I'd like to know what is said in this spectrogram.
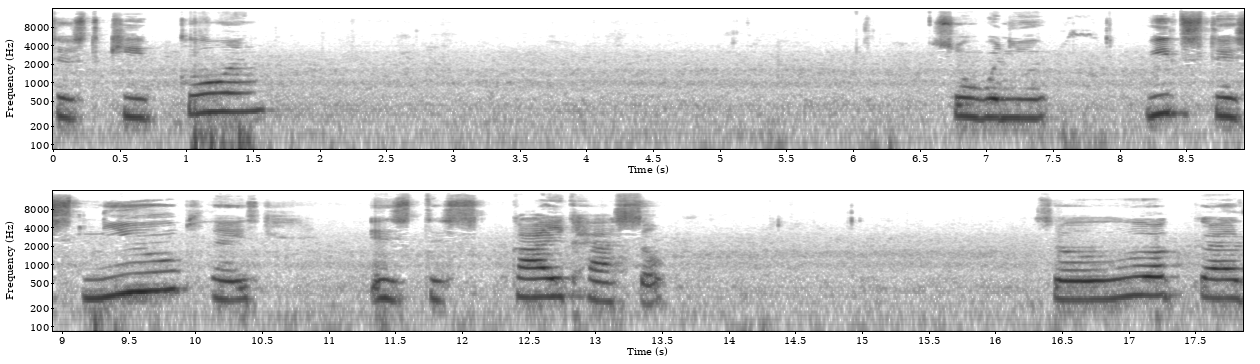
Just keep going. So when you reach this new place is the Sky Castle. So look at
